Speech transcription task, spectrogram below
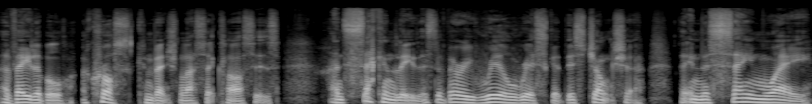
available across conventional asset classes. And secondly, there's a very real risk at this juncture that, in the same way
